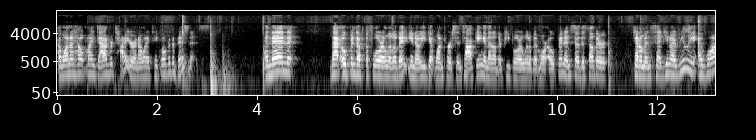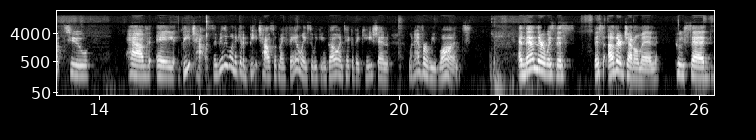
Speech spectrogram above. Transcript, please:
I wanna help my dad retire, and I want to take over the business. And then that opened up the floor a little bit. You know, you get one person talking, and then other people are a little bit more open. And so this other gentleman said, you know, I really, I want to have a beach house. I really want to get a beach house with my family so we can go and take a vacation whenever we want. And then there was this this other gentleman who said,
